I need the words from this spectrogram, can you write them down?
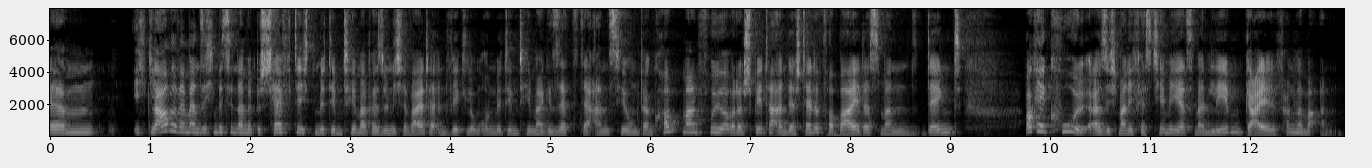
ich glaube, wenn man sich ein bisschen damit beschäftigt, mit dem Thema persönliche Weiterentwicklung und mit dem Thema Gesetz der Anziehung, dann kommt man früher oder später an der Stelle vorbei, dass man denkt, okay, cool, also ich manifestiere mir jetzt mein Leben, geil, fangen wir mal an.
